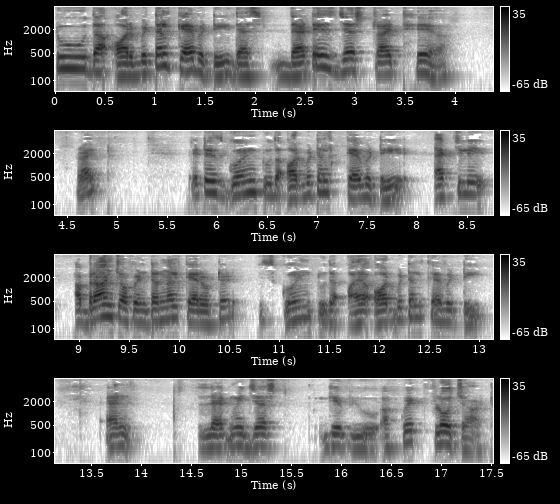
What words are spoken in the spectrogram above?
to the orbital cavity that's that is just right here right? It is going to the orbital cavity actually a branch of internal carotid is going to the orbital cavity. And let me just give you a quick flow chart.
